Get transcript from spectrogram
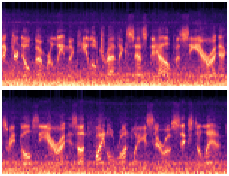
Victor November Lima Kilo traffic Cessna Alpha Sierra X-ray Golf Sierra is on final runway 06 to land.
